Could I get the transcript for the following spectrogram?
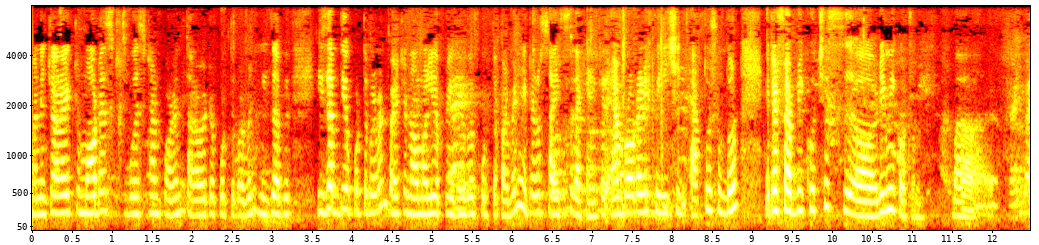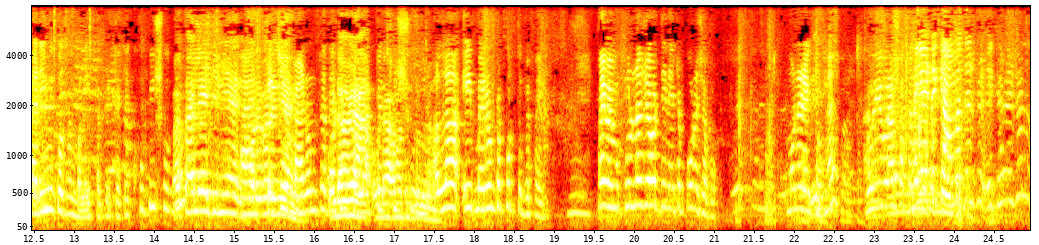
মানে যারা একটু মডেস্ট ওয়েস্টার্ন পরেন তারাও এটা পড়তে পারবেন। হিজাব হিজাব দিয়ে পড়তে পারবেন বা এটা নর্মালি আপনি এভাবে পড়তে পারবেন। এটারও সাইজ আছে দেখেন এটার এমব্রয়ডারি ফিনিশিং এত সুন্দর। এটার ফ্যাব্রিক হচ্ছে রিমি কটন বা কটন বলে এই ফ্যাব্রিকটাকে খুবই সুন্দর। দেখেন সুন্দর। আল্লাহ এই পড়তে হবে ভাই। ভাই আমি খুলনা যাওয়ার দিন এটা পরে যাব। মনে রেখো হ্যাঁ? রবিবারের সকালে এটা এটা কি আমাদের এখানের জন্য?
